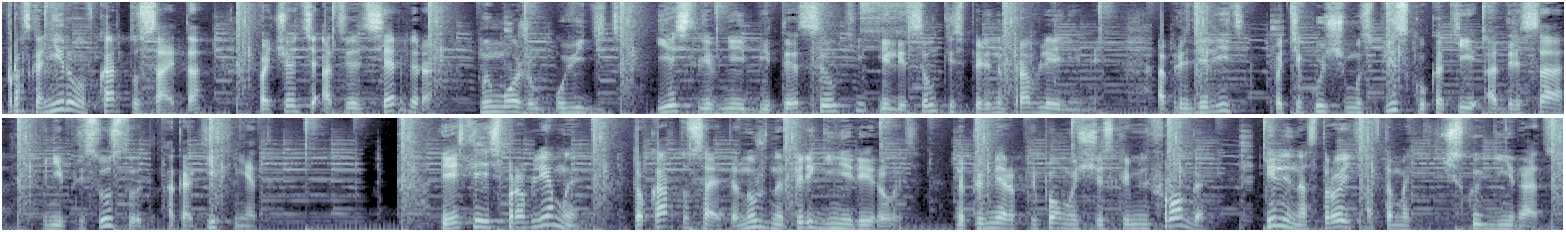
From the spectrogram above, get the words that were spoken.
Просканировав карту сайта в отчете «Ответ сервера» мы можем увидеть, есть ли в ней битые ссылки или ссылки с перенаправлениями, определить по текущему списку, какие адреса в ней присутствуют, а каких нет. Если есть проблемы, то карту сайта нужно перегенерировать, например, при помощи ScreamingFrog или настроить автоматическую генерацию.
